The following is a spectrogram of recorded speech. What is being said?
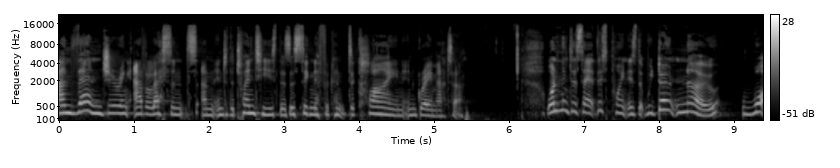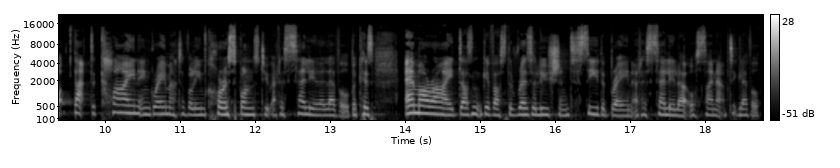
And then during adolescence and into the 20s, there's a significant decline in grey matter. One thing to say at this point is that we don't know what that decline in grey matter volume corresponds to at a cellular level because MRI doesn't give us the resolution to see the brain at a cellular or synaptic level.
